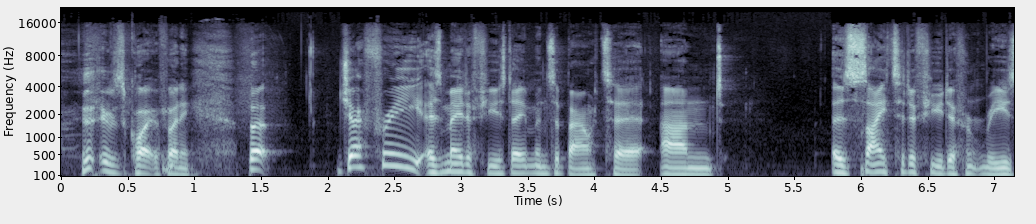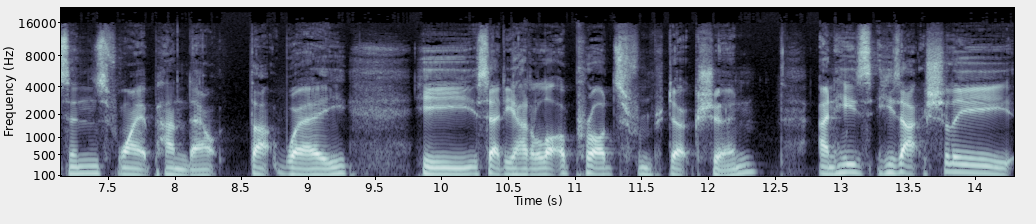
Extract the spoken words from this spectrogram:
it was quite funny. But Jeffrey has made a few statements about it and has cited a few different reasons for why it panned out that way. He said he had a lot of prods from production, and he's he's actually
